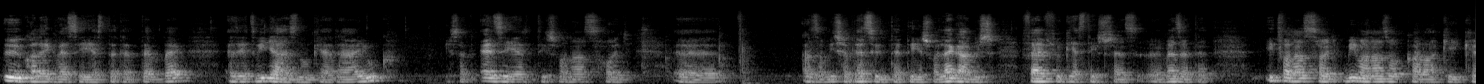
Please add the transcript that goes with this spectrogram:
ők a legveszélyeztetettebbek, ezért vigyáznunk kell rájuk, és hát ezért is van az, hogy az a mise beszüntetés, vagy legalábbis felfüggesztéshez vezetett. Itt van az, hogy mi van azokkal, akik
